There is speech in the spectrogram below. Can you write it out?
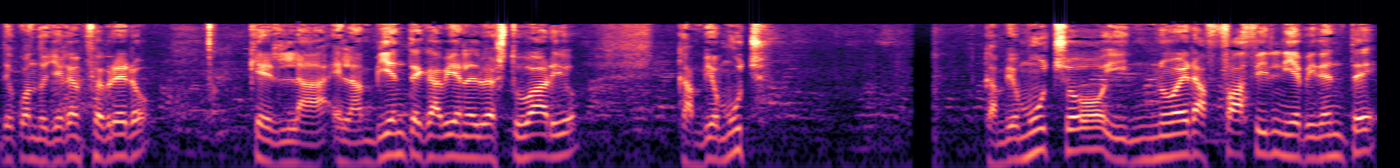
de cuando llegué en febrero, que la- el ambiente que había en el vestuario cambió mucho. Cambió mucho y no era fácil ni evidente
